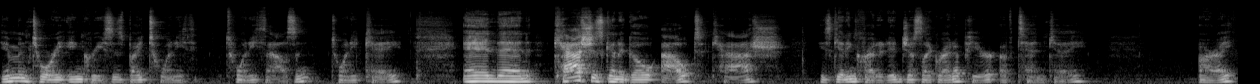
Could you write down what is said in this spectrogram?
Inventory increases by 20, 20,000, 20K. And then cash is going to go out. Cash is getting credited, just like right up here, of 10K. All right.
